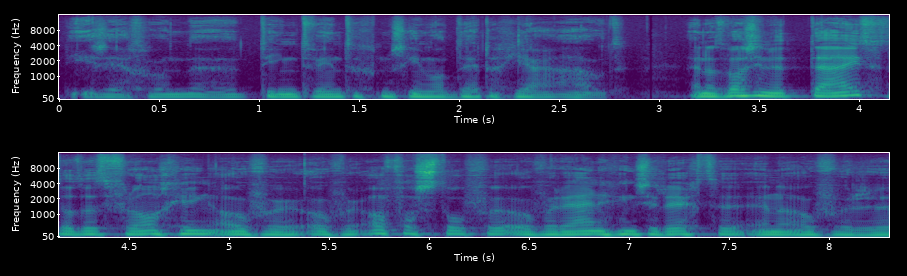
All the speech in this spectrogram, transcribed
die is echt gewoon 10, 20, misschien wel 30 jaar oud. En dat was in de tijd dat het vooral ging over, over afvalstoffen, over reinigingsrechten en over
